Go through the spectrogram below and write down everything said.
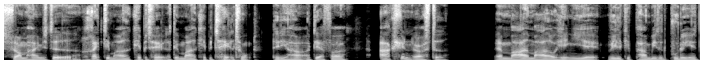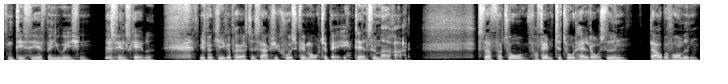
som har investeret rigtig meget kapital, og det er meget kapitaltungt, det de har. Og derfor aktien Ørsted er meget, meget afhængig af, hvilke parametre du putter ind i din DCF-valuation af Mm. selskabet. Hvis man kigger på Ørsteds aktiekurs fem år tilbage, det er altid meget rart. Så for, to, for fem til to og et halvt år siden, der outperformede den.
